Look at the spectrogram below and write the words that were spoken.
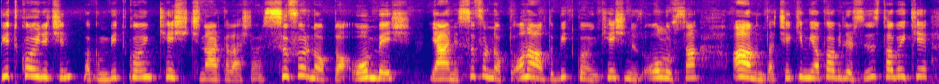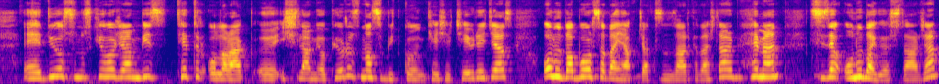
Bitcoin için bakın Bitcoin Cash için arkadaşlar 0.15 yani 0.16 Bitcoin cash'iniz olursa anında çekim yapabilirsiniz. Tabii ki e, diyorsunuz ki hocam biz Tether olarak e, işlem yapıyoruz. Nasıl Bitcoin cash'e çevireceğiz? Onu da borsadan yapacaksınız arkadaşlar. Hemen size onu da göstereceğim.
